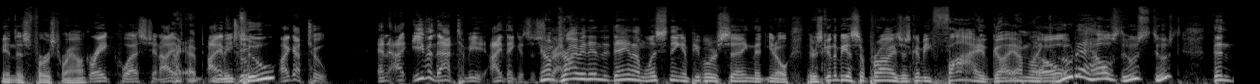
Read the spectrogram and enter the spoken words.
in this first round? Great question. I I- have, I I have two. two? I got two. And I, even that to me, I think it's a You know, I'm driving in today and I'm listening, and people are saying that you know there's going to be a surprise. There's going to be five guys. I'm like, No. who the hell's who's who's? Then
